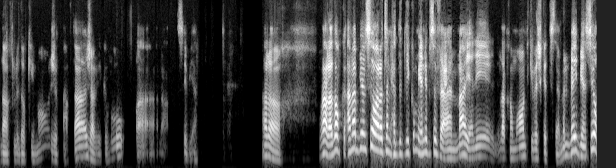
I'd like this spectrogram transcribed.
Donc, le document, je partage avec vous. Voilà, c'est bien. Alors, voilà, donc, on a bien sûr, on va لكم يعني بصفة عامة يعني لا كوموند كيفاش كتستعمل مي بيان سور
